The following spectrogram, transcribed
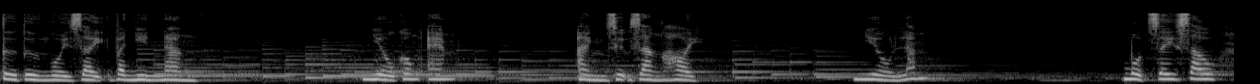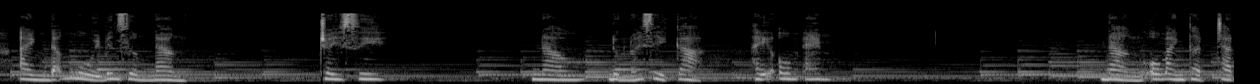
từ từ ngồi dậy và nhìn nàng. Nhiều không em? Anh dịu dàng hỏi. Nhiều lắm. Một giây sau, anh đã ngồi bên giường nàng. Tracy. Nào, đừng nói gì cả, hãy ôm em. Nàng ôm anh thật chặt,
